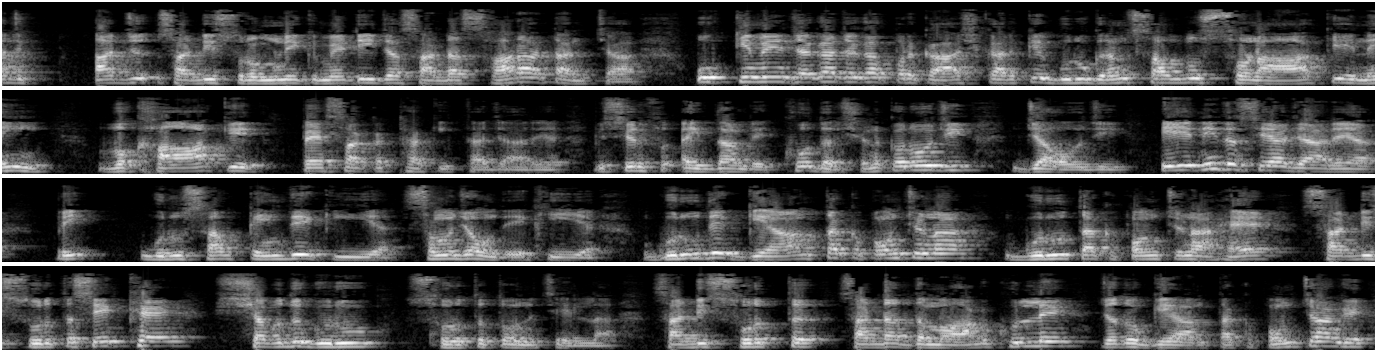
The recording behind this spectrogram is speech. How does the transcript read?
ਅੱਜ ਅੱਜ ਸਾਡੀ ਸ਼੍ਰੋਮਣੀ ਕਮੇਟੀ ਜਾਂ ਸਾਡਾ ਸਾਰਾ ਢਾਂਚਾ, ਉਹ ਕਿਵੇਂ ਜਗ੍ਹਾ ਜਗ੍ਹਾ ਪ੍ਰਕਾਸ਼ ਕਰਕੇ ਗੁਰੂ ਗ੍ਰੰਥ ਸਾਹਿਬ ਨੂੰ ਸੁਣਾ ਕੇ ਨਹੀਂ, ਵਿਖਾ ਕੇ ਪੈਸਾ ਇਕੱਠਾ ਕੀਤਾ ਜਾ ਰਿਹਾ ਵੀ ਸਿਰਫ ਐਦਾਂ ਵੇਖੋ, ਦਰਸ਼ਨ ਕਰੋ ਜੀ, ਜਾਓ ਜੀ। ਇਹ ਨਹੀਂ ਦੱਸਿਆ ਜਾ ਰਿਹਾ ਵੀ ਗੁਰੂ ਸਾਹਿਬ ਕਹਿੰਦੇ ਕੀ ਹੈ ਸਮਝਾਉਂਦੇ ਕੀ ਹੈ ਗੁਰੂ ਦੇ ਗਿਆਨ ਤੱਕ ਪਹੁੰਚਣਾ, ਗੁਰੂ ਤੱਕ ਪਹੁੰਚਣਾ ਹੈ, ਸਾਡੀ ਸੁਰਤ ਸਿੱਖ ਹੈ, ਸ਼ਬਦ ਗੁਰੂ ਸੁਰਤ ਤੋਂ ਚੇਲਾ ਸਾਡੀ ਸੁਰਤ, ਸਾਡਾ ਦਿਮਾਗ ਖੁੱਲੇ, ਜਦੋਂ ਗਿਆਨ ਤੱਕ ਪਹੁੰਚਾਂਗੇ,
